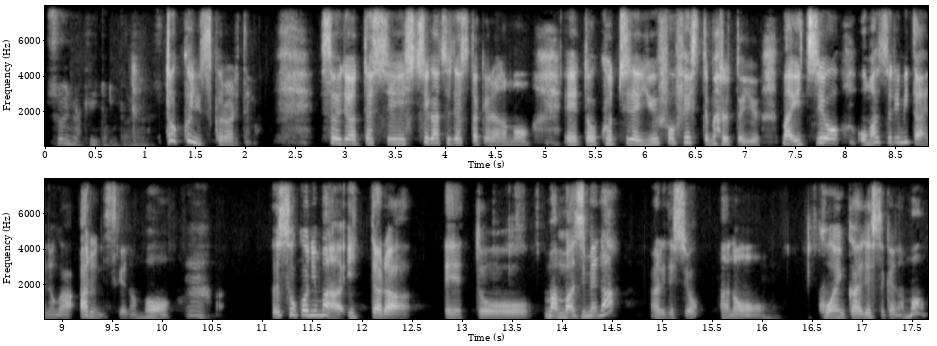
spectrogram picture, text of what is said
そういうの聞いたことあります。とっくに作られてます。それで私、7月でしたけれども、えっ、ー、と、こっちで UFO フェスティバルという、まあ一応お祭りみたいのがあるんですけども、うん、そこにまあ行ったら、えっ、ー、と、まあ真面目な、あれですよ、あの、うん、講演会でしたけども、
